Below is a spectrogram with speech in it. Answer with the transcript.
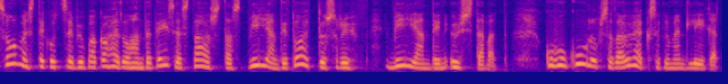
Soomes tegutseb juba kahe tuhande teisest aastast Viljandi toetusrühm Viljandin ystävät, kuhu kuulub sada üheksakümmend liiget.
